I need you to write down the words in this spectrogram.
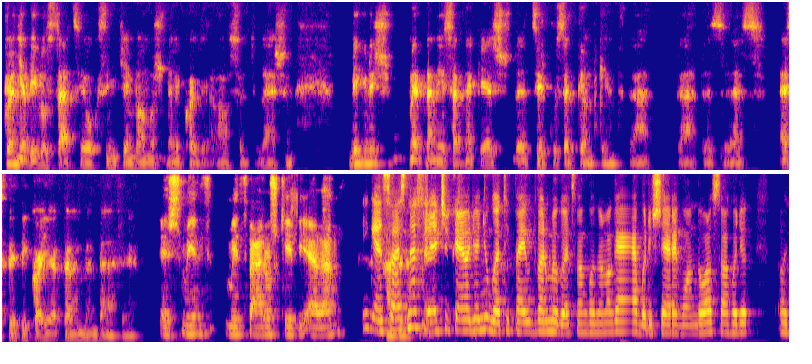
könnyed illusztrációk szintjén van most még, hogy az, hogy lehessen. Végül is miért nem nézhetnek ki egy cirkusz egy gömbként, tehát, tehát ez, ez esztétikai értelemben belefér. És mint, mint városképi elem, igen, szóval hát, ezt ne felejtsük el, hogy a nyugati pályaudvar mögött van, gondolom a Gábor is erre gondol, szóval, hogy, ott, hogy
